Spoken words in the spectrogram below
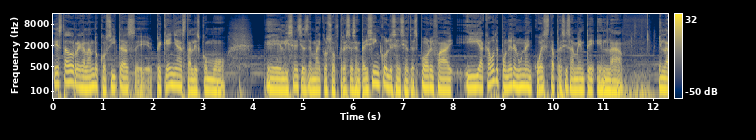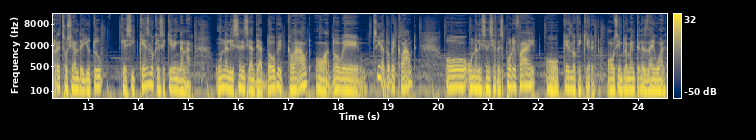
he estado regalando cositas eh, pequeñas tales como eh, licencias de Microsoft 365, licencias de Spotify y acabo de poner en una encuesta precisamente en la, en la red social de YouTube que si qué es lo que se quieren ganar, una licencia de Adobe Cloud o Adobe, sí, Adobe Cloud o una licencia de Spotify o qué es lo que quieren o simplemente les da igual.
